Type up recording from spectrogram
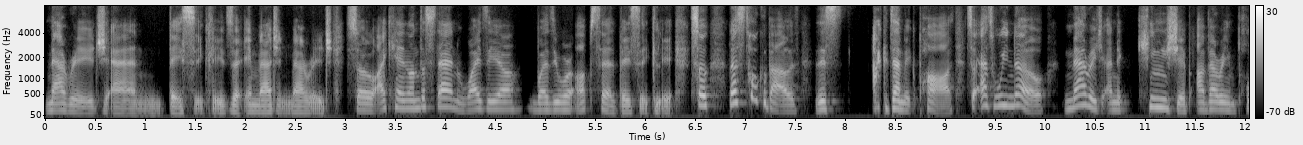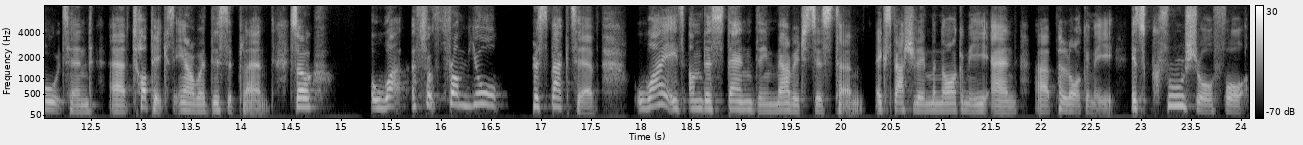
marriage and basically the imagined marriage. So i can understand why they are why they were upset basically. So let's talk about this academic part. So as we know marriage and kinship are very important uh, topics in our discipline. So what from your perspective, why is understanding marriage system, especially monogamy and uh, polygamy, is crucial for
